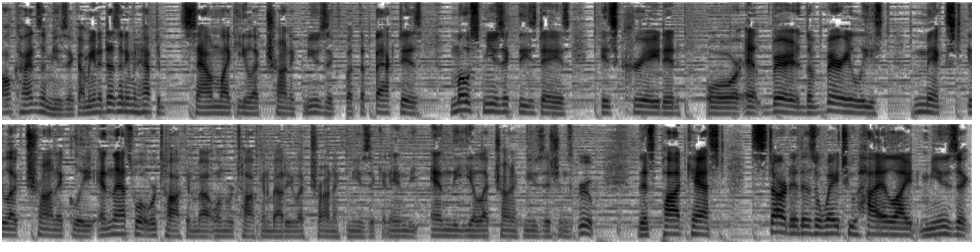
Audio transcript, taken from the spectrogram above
all kinds of music. I mean, it doesn't even have to sound like electronic music, but the fact is, most music these days is created or at very the very least mixed electronically, and that's what we're talking about when we're talking about electronic music and in the and the electronic musicians group. This podcast started as a way to highlight music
